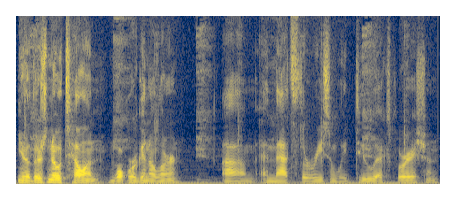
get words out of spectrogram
you know, there's no telling what we're going to learn. Um, and that's the reason we do exploration.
